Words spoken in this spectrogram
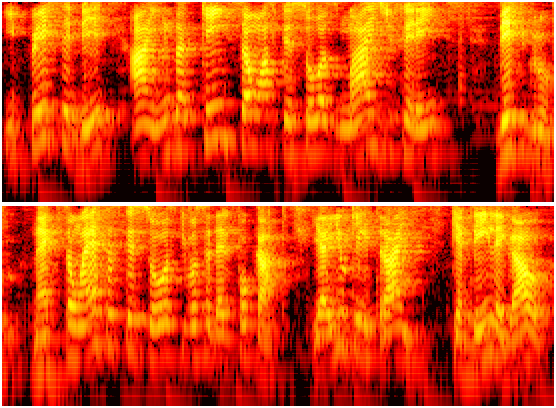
e perceber ainda quem são as pessoas mais diferentes desse grupo, né? Que são essas pessoas que você deve focar. E aí o que ele traz, que é bem legal,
